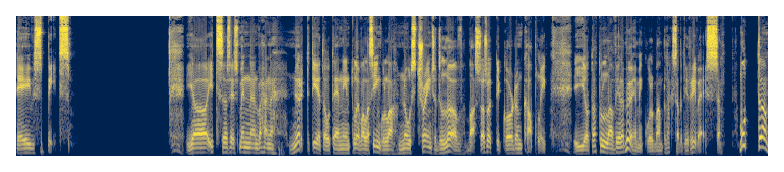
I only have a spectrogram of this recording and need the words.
Dave Spitz. Ja itse asiassa mennään vähän nörttitietouteen, niin tulevalla sinkulla No Stranger to Love basso soitti Gordon Copley, jota tullaan vielä myöhemmin kuulemaan Black Sabbathin riveissä. Mutta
